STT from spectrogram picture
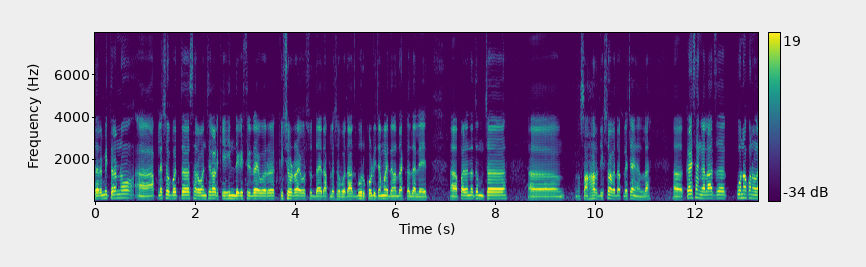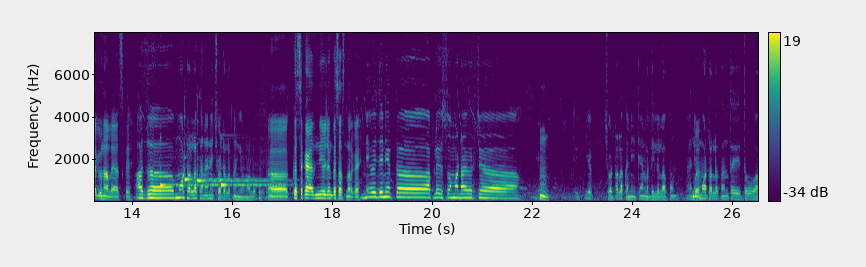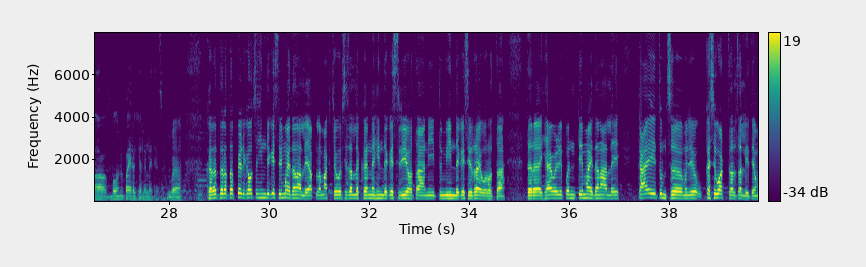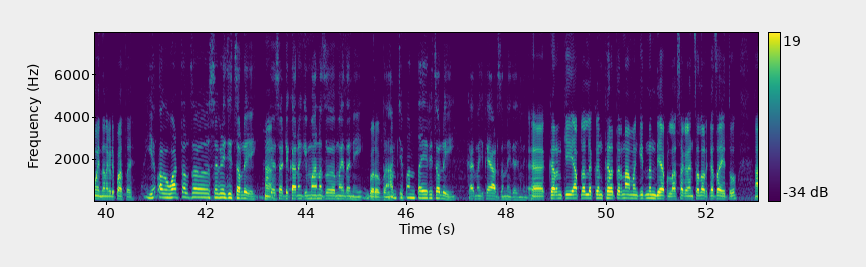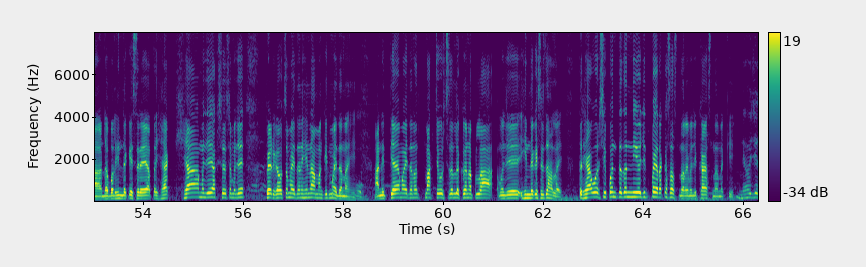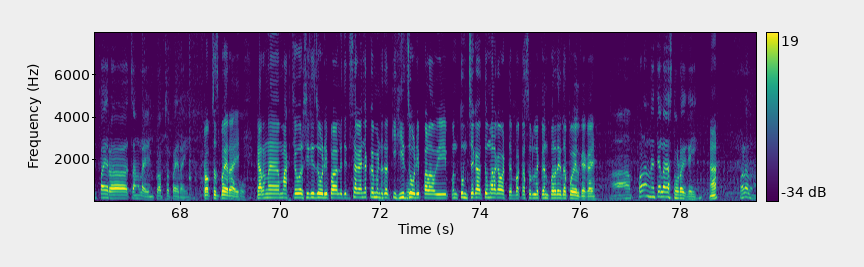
तर मित्रांनो आपल्यासोबत सर्वांचे लाडके हिंद केसरी ड्रायव्हर किशोर ड्रायव्हर सुद्धा आहेत आपल्यासोबत. आज भुरकोडीच्या मैदानात दाखल झाले आहेत. पहिल्यांदा तुमचं हार्दिक स्वागत आपल्या चॅनलला काय सांगाल? आज कोणाकोणाला घेऊन आलाय आज काय? आज मोठा लखन आणि छोटा लखन घेऊन आलो. कसं काय आज नियोजन कसं असणार काय? नियोजन एक आपले सोमा डायव्हरच्या एक छोटा लखन आहे त्यांना दिलेला आपण. आणि मोठा लखन तर तो हा भाऊने पायरा केलेला आहे त्याचा. बर. खरं तर आता पेडगावचं हिंद केसरी मैदान आलंय. आपला मागच्या वर्षीचा लखन हिंद केसरी होता आणि तुम्ही हिंद केसरी ड्रायव्हर होता. तर ह्यावेळी पण ते मैदान आलंय. काय तुमचं म्हणजे कशी वाटचाल चालली त्या मैदानाकडे पाहताय? हे बघा वाटचालचं सगळ्याची चालू आहे. त्यासाठी कारण की मानाचं मैदान आहे. बरोबर आमची पण तयारी चालू आहे. काय म्हणजे काही अडचण नाही त्याच्यामध्ये. अ, कारण की आपला लखन खरं तर नामांकित नंदी आहे आपला सगळ्यांचा लडकाच आहे तो. अ, डबल हिंद केसरी आहे. आता ह्या ह्या म्हणजे अक्षरशः म्हणजे पेडगावचं मैदान हे नामांकित मैदान आहे. हो. आणि त्या मैदानात मागच्या वर्षीचा लखन आपला म्हणजे हिंद केसरी झाला आहे तर ह्या वर्षी पण त्याचा नियोजित पैरा कसा असणार आहे? म्हणजे काय असणार नक्की? नियोजित पायरा चांगला आहे टॉपचा पायरा आहे. टॉपचाच पैरा आहे. हो. कारण अ, मागच्या वर्षी जी जोडी पळाली होती ती सगळ्यांच्या कमेंट येतात की ही जोडी पळावी. पण तुमचे काय तुम्हाला काय वाटतं बकासूर लखन परत एकदा पळेल का काय? पळाल ना त्याला असं थोडं काही. हां? पळाल ना.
